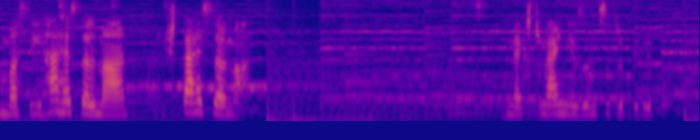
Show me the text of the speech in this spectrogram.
मसीहा है सलमान, रिश्ता है सलमान। नेक्स्ट नाइन न्यूज़ से तृप्ति की रिपोर्ट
